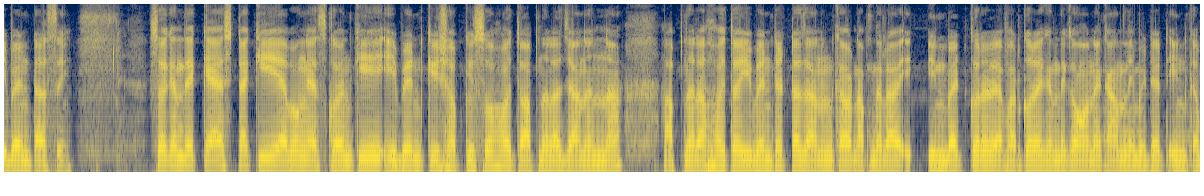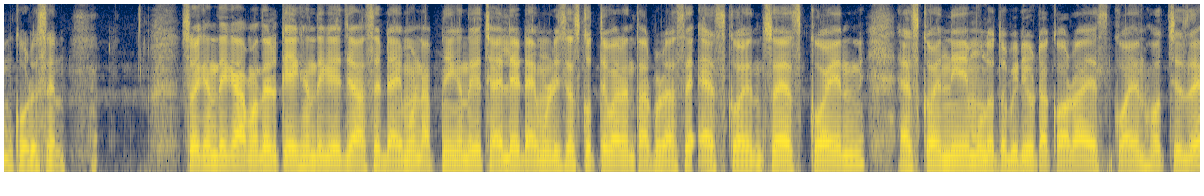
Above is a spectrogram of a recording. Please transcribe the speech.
ইভেন্ট আছে। সো এখান থেকে ক্যাশটা কী এবং এসকয়েন কি ইভেন্ট কি সব কিছু হয়তো আপনারা জানেন না। আপনারা হয়তো ইভেন্টেরটা জানেন কারণ আপনারা ইনভাইট করে রেফার করে এখান থেকে অনেক আনলিমিটেড ইনকাম করেছেন। সো এখান থেকে আমাদেরকে এখান থেকে যে আছে ডায়মন্ড আপনি এখান থেকে চাইলে ডায়মন্ড রিচার্জ করতে পারেন। তারপরে আছে S coin so S coin S coin নিয়ে মূলত ভিডিওটা করা। এস কয়েন হচ্ছে যে,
